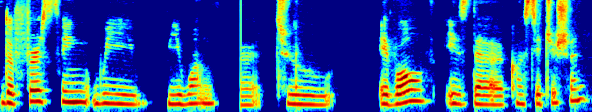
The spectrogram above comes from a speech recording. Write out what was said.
the first thing we, we want uh, to evolve is the constitution.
